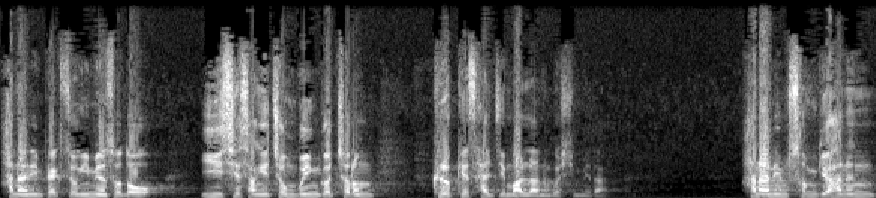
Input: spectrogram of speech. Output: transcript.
하나님 백성이면서도 이 세상의 전부인 것처럼 그렇게 살지 말라는 것입니다. 하나님 섬겨하는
